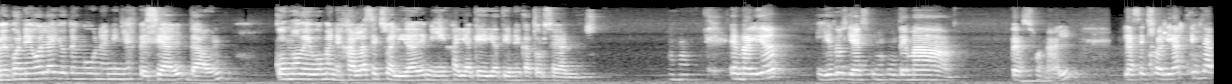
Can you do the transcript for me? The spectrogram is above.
Me pone, hola, yo tengo una niña especial, Down. ¿Cómo debo manejar la sexualidad de mi hija ya que ella tiene 14 años? En realidad, y eso ya es un, tema personal, la sexualidad es la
